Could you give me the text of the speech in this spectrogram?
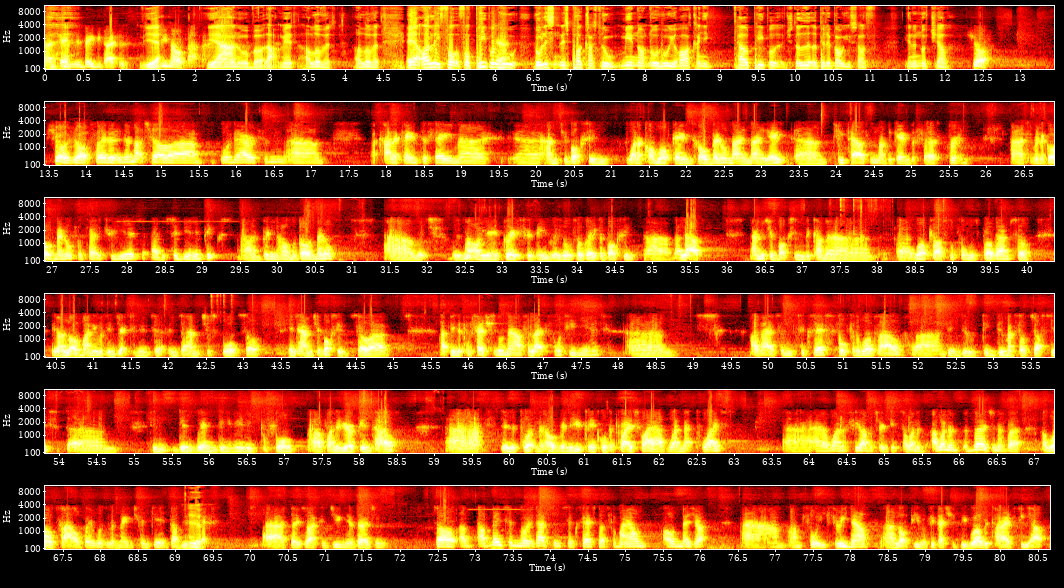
uh, changing baby diapers. Yeah. you know about that. Yeah, I know about that, mate. I love it. I love it. Yeah, Audley, for, for people Yeah. who, who listen to this podcast who may not know who you are, can you tell people just a little bit about yourself in a nutshell? Sure, sure, sure. So in a, in a nutshell, um, Audley Harrison, um, I kind of came to fame uh, uh, amateur boxing, won a Commonwealth Games gold medal 1998. Um, 2000, I became the first Briton uh, to win a gold medal for 32 years at the Sydney Olympics, uh, bringing home a gold medal, um, which was not only great for me, but it was also great for boxing. Um, allowed amateur boxing to become a, a world-class performance program. So, you know, a lot of money was injected into into amateur sports, so into amateur boxing. So, uh, I've been a professional now for like 14 years. Um, I've had some success, fought for the world title. Um, didn't do didn't do myself justice. Um, didn't didn't win. Didn't really perform. I've won the European title. Uh, there's a tournament over in the UK called the Prize Fight. I've won that twice. Uh, and I won a few other trinkets. I won a, I won a, a version of a, a world title, but it wasn't a main trinket, WBF. Uh, so it's like a junior version. So I've, I've made some noise, had some success, but for my own own measure, uh, I'm, I'm 43 now. Uh, a lot of people think I should be well retired, feet up.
